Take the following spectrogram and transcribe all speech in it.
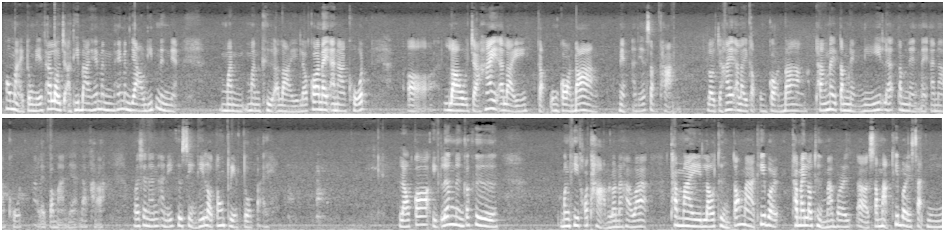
เป้าหมายตรงนี้ถ้าเราจะอธิบายให้มันให้มันยาวนิดนึงเนี่ยมันมันคืออะไร แล้วก็ในอนาคตเราจะให้อะไรกับองค์กรบ้างเนี่ยอันนี้สำคัญ เราจะให้อะไรกับองค์กรบ้าง ทั้งในตำแหน่งนี้และตำแหน่งในอนาคตอะไรประมาณนี้นะคะ เพราะฉะนั้นอันนี้คือสิ่งที่เราต้องเตรียมตัวไป แล้วก็อีกเรื่องหนึ่งก็คือบางทีเขาถามแล้วนะคะว่าทำไมเราถึงต้องมาที่ทำไมเราถึงมาสมัครที่บริษัทนี้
